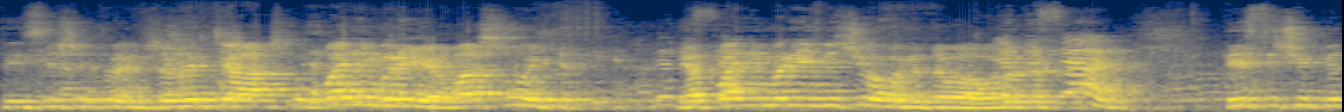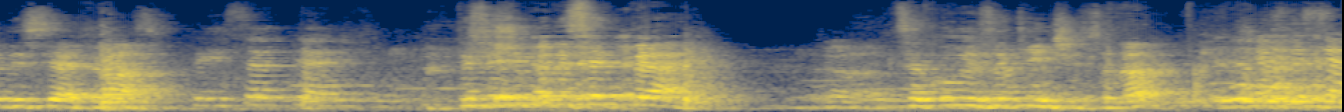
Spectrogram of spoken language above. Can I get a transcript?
Тисячі три. Вже не тяжко. Пані Марія, ваш вихід. Я пані Марії нічого не давав. Вона так, 50. 1050 раз. 55. 1055. Це коли закінчиться, так? 60.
